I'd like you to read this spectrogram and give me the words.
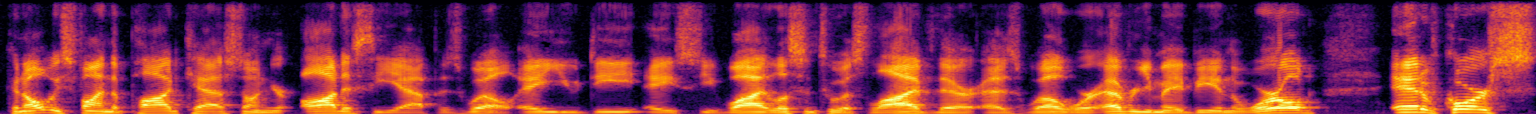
You can always find the podcast on your Audacy app as well a-u-d-a-c-y listen to us live there as well wherever you may be in the world. And of course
